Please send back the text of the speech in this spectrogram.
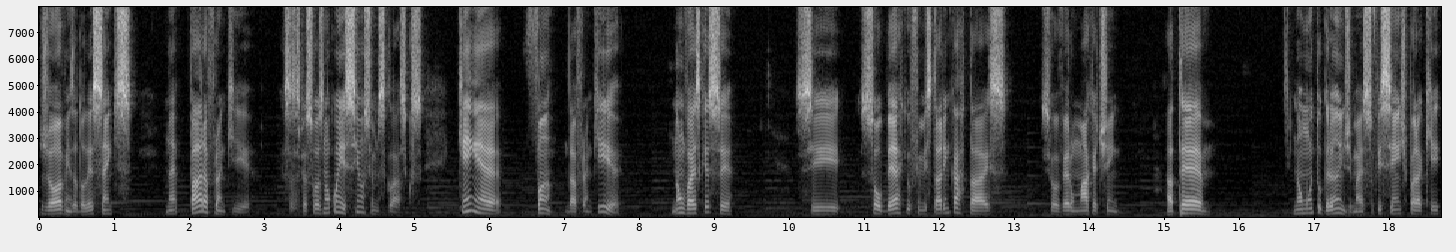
jovens, adolescentes, né, para a franquia. Essas pessoas não conheciam os filmes clássicos. Quem é fã da franquia não vai esquecer. Se souber que o filme está em cartaz, se houver um marketing até não muito grande, mas suficiente para que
